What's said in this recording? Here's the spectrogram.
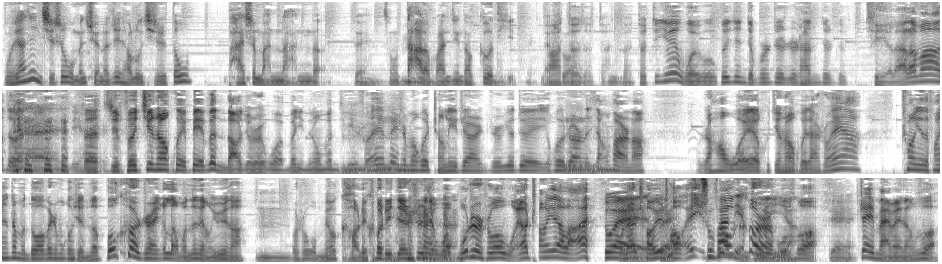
我相信，其实我们选的这条路其实都还是蛮难的。对嗯，从大的环境到个体来啊，说，对对对嗯对对，就因为我我最近这不是这日坛就就起来了吗？对。哎 对，就所以经常会被问到，就是我问你那种问题，嗯说，哎，为什么会成立这样一支乐队，会有这样的想法呢？然后我也会经常回答说，哎呀，创业的方向这么多，为什么会选择播客这样一个冷门的领域呢？嗯，我说我没有考虑过这件事情，我不是说我要创业了，哎，对，我来瞅一瞅，哎，对出发点播客是。不错，对，这买卖能做，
